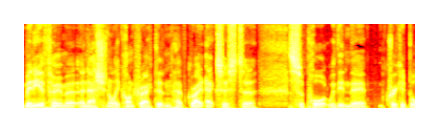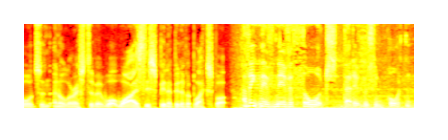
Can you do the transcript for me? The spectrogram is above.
many of whom are, nationally contracted and have great access to support within their cricket boards and, and all the rest of it, why has this been a bit of a black spot? I think they've never thought that it was important.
